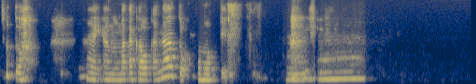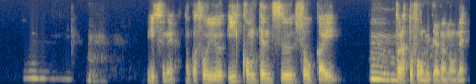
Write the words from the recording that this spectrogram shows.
ちょっと、はい、あのまた買おうかなと思ってる。うんいいですね。なんかそういういいコンテンツ紹介うんプラットフォームみたいなのをね。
